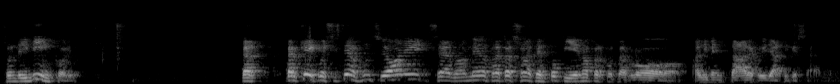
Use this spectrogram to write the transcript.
sono dei vincoli. Per, perché quel sistema funzioni servono almeno tre persone a tempo pieno per poterlo alimentare con i dati che servono.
